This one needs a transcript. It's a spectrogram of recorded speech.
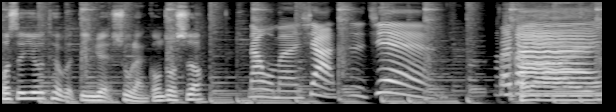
或是 YouTube 订阅“树懒工作室”哦。那我们下次见，拜拜。拜拜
